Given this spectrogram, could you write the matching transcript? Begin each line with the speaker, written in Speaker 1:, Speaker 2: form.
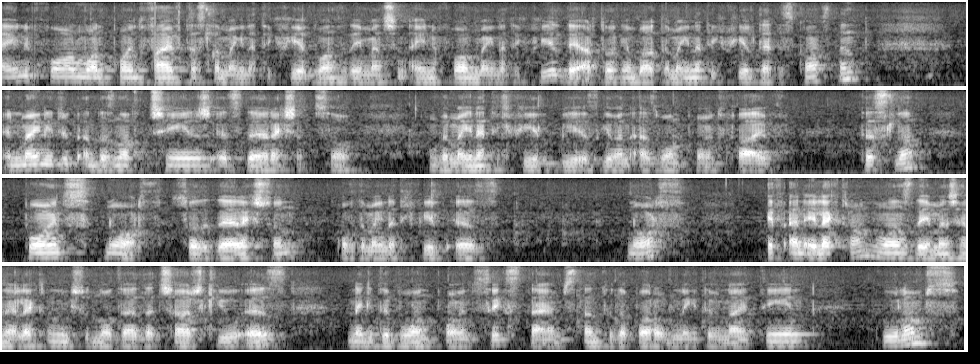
Speaker 1: a uniform 1.5 Tesla magnetic field. Once they mention a uniform magnetic field, they are talking about a magnetic field that is constant in magnitude and does not change its direction. So the magnetic field B is given as 1.5 Tesla points north. So the direction of the magnetic field is north. If an electron, once they mention electron, we should know that the charge Q is negative 1.6 times 10 to the power of negative 19 coulombs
